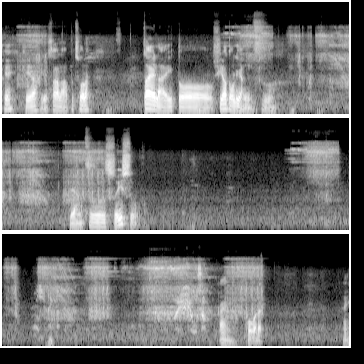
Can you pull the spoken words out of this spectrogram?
？OK，可以了，有沙拉，不错了。再来多，需要多两只，两只水鼠。哎，妥了。哎，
